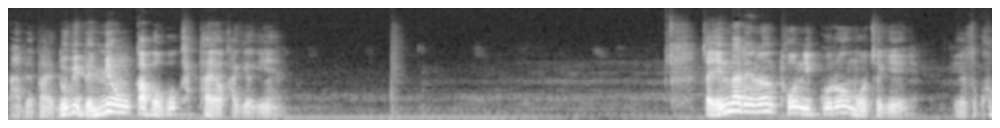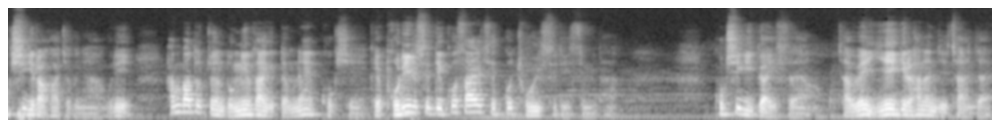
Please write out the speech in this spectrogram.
아 몇 마리 노비 몇 명 값하고 같아요 가격이. 자 옛날에는 돈 입구로 뭐 저기 여기서 곡식이라고 하죠 그냥. 우리 한반도 쪽은 농림사이기 때문에 곡식. 그게 보리일 수도 있고 쌀일 수도 있고 조일 수도 있습니다. 곡식이가 있어요. 자 왜 이 얘기를 하는지 자 이제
